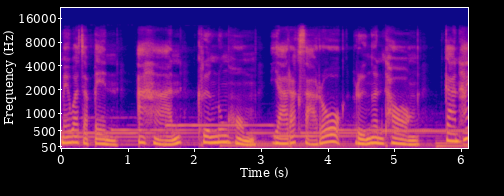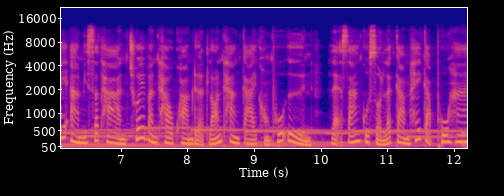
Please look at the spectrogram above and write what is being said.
ไม่ว่าจะเป็น อาหาร เครื่องนุ่งห่ม ยารักษาโรค หรือเงินทอง การให้อามิสทานช่วยบรรเทาความเดือดร้อนทางกายของผู้อื่น และสร้างกุศลกรรมให้กับผู้ให้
